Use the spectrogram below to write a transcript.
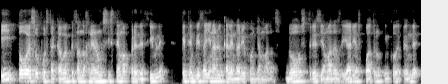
Y todo eso pues te acaba empezando a generar un sistema predecible que te empieza a llenar el calendario con llamadas. Dos, tres llamadas diarias, cuatro, cinco, depende.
